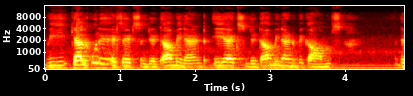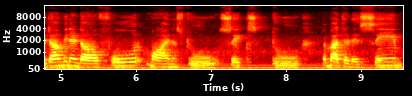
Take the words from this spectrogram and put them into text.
we calculate its determinant ax determinant becomes determinant of 4 minus 2 6 2 the method is same.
